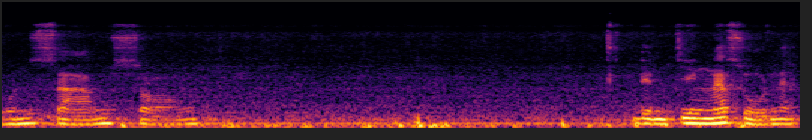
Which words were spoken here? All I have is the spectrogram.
ูนย์สามสองเด่นจริงนะศูนย์เนี่ย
